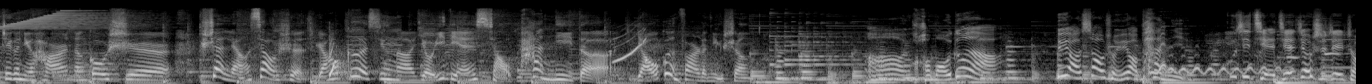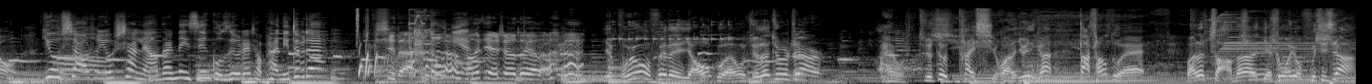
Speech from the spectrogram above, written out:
这个女孩能够是善良孝顺，然后个性呢有一点小叛逆的摇滚范儿的女生。哦，好矛盾啊，又要孝顺又要叛逆。估计姐姐就是这种，又孝顺又善良，但是内心骨子有点小叛逆，对不对？是的，萌 姐说对了。也不用非得摇滚，我觉得就是这样。哎呦，就就太喜欢了，因为你看大长腿，完了长得也跟我有夫妻相，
